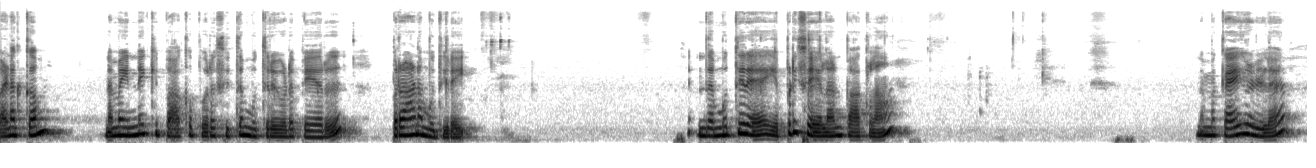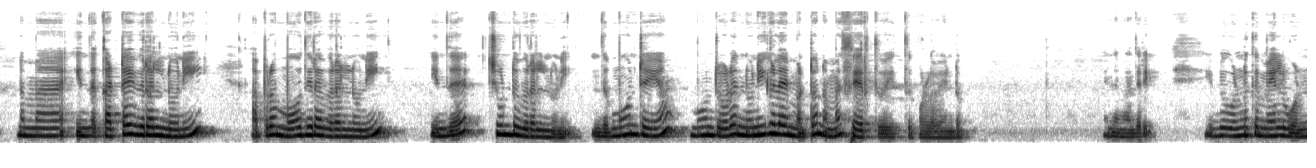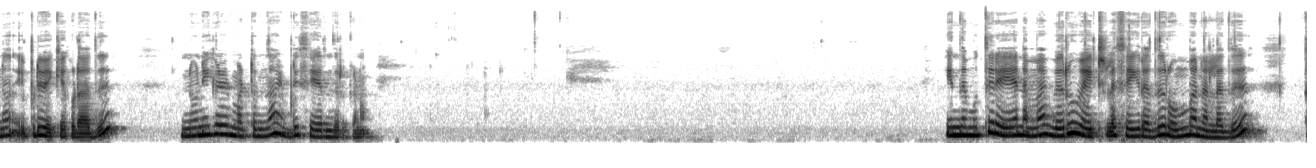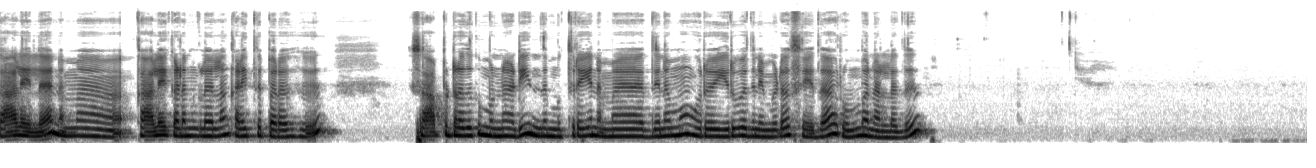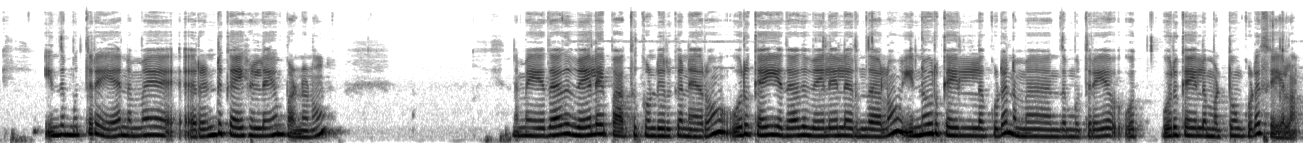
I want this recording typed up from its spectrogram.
வணக்கம். நம்ம இன்னைக்கு பார்க்க போகிற சித்த முத்திரையோட பேர் பிராணமுத்திரை இந்த முத்திரை எப்படி செய்யலான்னு பார்க்கலாம். நம்ம கைகளில் நம்ம இந்த கட்டை விரல் நுனி அப்புறம் மோதிர விரல் நுனி இந்த சுண்டு விரல் நுனி இந்த மூன்றையும் மூன்றோட நுனிகளை மட்டும் நம்ம சேர்த்து வைத்து கொள்ள வேண்டும். இந்த மாதிரி. இப்படி ஒன்றுக்கு மேல் ஒன்று இப்படி வைக்கக்கூடாது நுனிகள் மட்டும்தான் இப்படி சேர்ந்துருக்கணும். இந்த முத்திரையை நம்ம வெறும் வயிற்றில் செய்கிறது ரொம்ப நல்லது. காலையில் நம்ம காலை கடன்களெல்லாம் கழித்த பிறகு சாப்பிட்றதுக்கு முன்னாடி இந்த முத்திரையை நம்ம தினமும் ஒரு இருபது நிமிடம் செய்தால் ரொம்ப நல்லது. இந்த முத்திரையை நம்ம ரெண்டு கைகள்லையும் பண்ணணும். நம்ம ஏதாவது வேலை பார்த்து கொண்டு இருக்க நேரம் ஒரு கை ஏதாவது வேலையில் இருந்தாலும் இன்னொரு கையில் கூட நம்ம அந்த முத்திரையை ஒத் ஒரு கையில் மட்டும் கூட செய்யலாம்.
